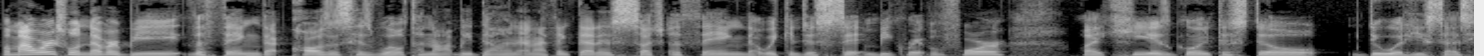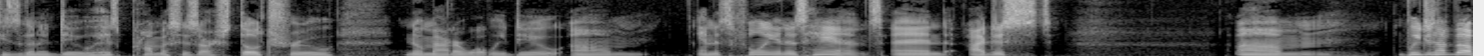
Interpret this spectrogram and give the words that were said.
but my works will never be the thing that causes his will to not be done. And I think that is such a thing that we can just sit and be grateful for. Like, he is going to still do what he says he's going to do. His promises are still true no matter what we do. Um, and it's fully in his hands. And I just, um, we just have the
